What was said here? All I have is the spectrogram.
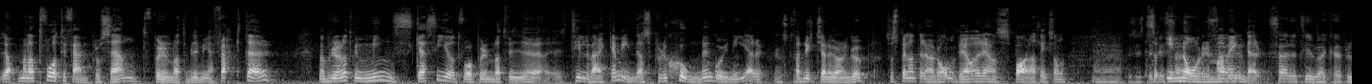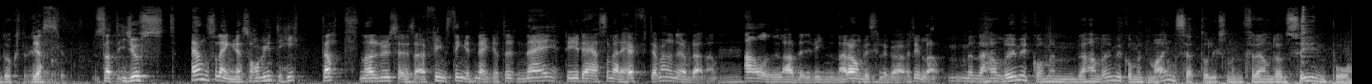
ja, mellan 2 till 5 procent på grund av att det blir mer frakter. Men på grund av att vi minskar CO2 på grund av att vi eh, tillverkar mindre, alltså produktionen går ju ner för att nyttjandegraden går upp. Så spelar inte det någon roll, vi har redan sparat liksom Ja, så färre- enorma färre, mängder. Färre tillverkade produkter Yes. Så att just än så länge så har vi inte hittat, när du säger så här, finns det inget negativt? Nej, det är det här som är det häftiga med den nya modellen. Mm. Alla blir vinnare om vi skulle gå över till den. Men det handlar ju mycket om, en, det handlar ju mycket om ett mindset och liksom en förändrad syn på,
